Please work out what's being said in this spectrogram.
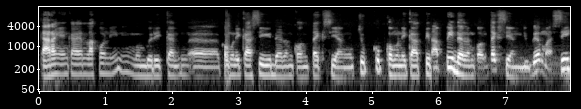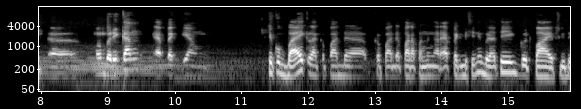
sekarang yang kalian lakoni ini memberikan eh, komunikasi dalam konteks yang cukup komunikatif tapi dalam konteks yang juga masih eh, memberikan efek yang cukup baik lah kepada kepada para pendengar efek di sini. Berarti good vibes gitu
